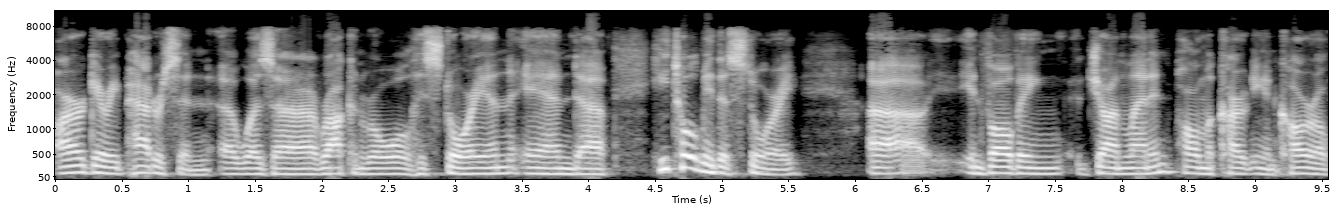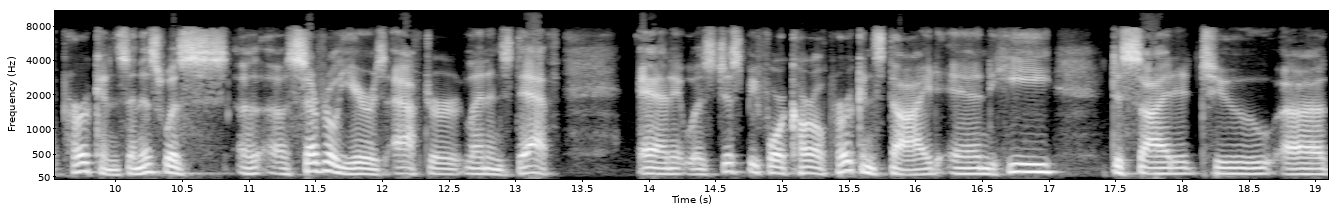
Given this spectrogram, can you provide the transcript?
R. Gary Patterson uh, was a rock and roll historian, and uh, he told me this story uh, involving John Lennon, Paul McCartney, and Carl Perkins, and this was uh, uh, several years after Lennon's death, and it was just before Carl Perkins died, and he decided to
